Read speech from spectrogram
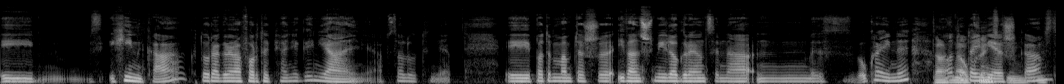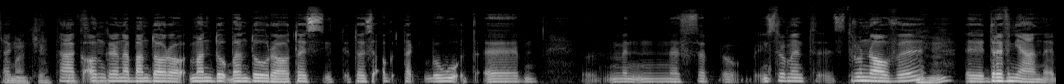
y, Chinka, która gra na fortepianie genialnie, absolutnie. I potem mam też Iwan Szmilo grający na mm, z Ukrainy. Tak, on tutaj mieszka. Tak, tak, on gra na bandoro, mandu, banduro. To jest, to jest tak, instrument strunowy, mhm. Y, drewniany,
